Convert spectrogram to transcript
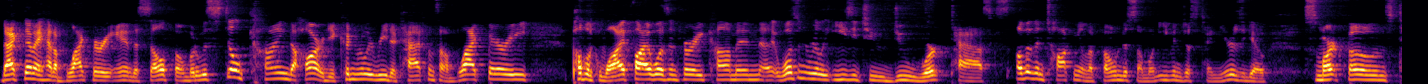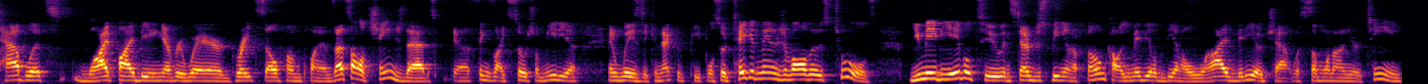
Back then I had a Blackberry and a cell phone, but it was still kind of hard. You couldn't really read attachments on a Blackberry. Public Wi-Fi wasn't very common. It wasn't really easy to do work tasks other than talking on the phone to someone even just 10 years ago smartphones, tablets, Wi-Fi being everywhere, great cell phone plans. That's all changed that. Uh, things like social media and ways to connect with people. So take advantage of all those tools. You may be able to, instead of just being on a phone call, you may be able to be on a live video chat with someone on your team.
